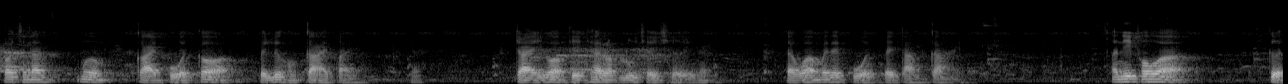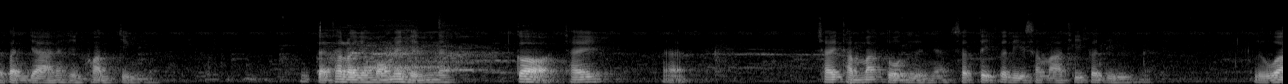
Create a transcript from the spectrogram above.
เพราะฉะนั้นเมื่อกายปวดก็เป็นเรื่องของกายไปใจก็เพียงแค่รับรู้เฉยๆนะแต่ว่าไม่ได้ปวดไปตามกาย อันนี้เพราะว่าเกิดปัญญานะเห็นความจริง แต่ถ้าเรายังมองไม่เห็นนะ ก็ใช้ ใช้ธรรมะตัวอื่นเนี่ยสติก็ดีสมาธิก็ดี หรือว่า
